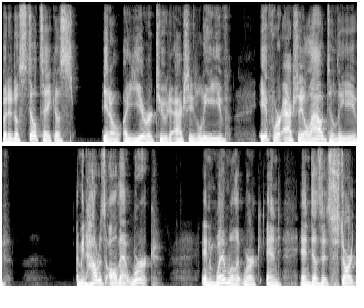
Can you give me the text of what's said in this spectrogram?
but it'll still take us, you know, a year or two to actually leave if we're actually allowed to leave. I mean, how does all that work? And when will it work? And and does it start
